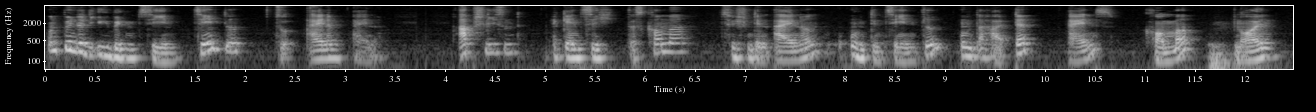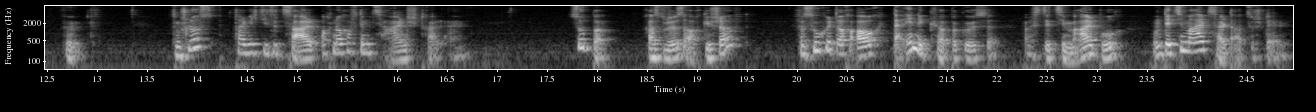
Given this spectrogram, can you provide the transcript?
und bündle die übrigen 10 Zehntel zu einem Einer. Abschließend ergänze ich das Komma zwischen den Einern und den Zehntel und erhalte 1,95. Zum Schluss trage ich diese Zahl auch noch auf dem Zahlenstrahl ein. Super! Hast du das auch geschafft? Versuche doch auch deine Körpergröße als Dezimalbuch und Dezimalzahl darzustellen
